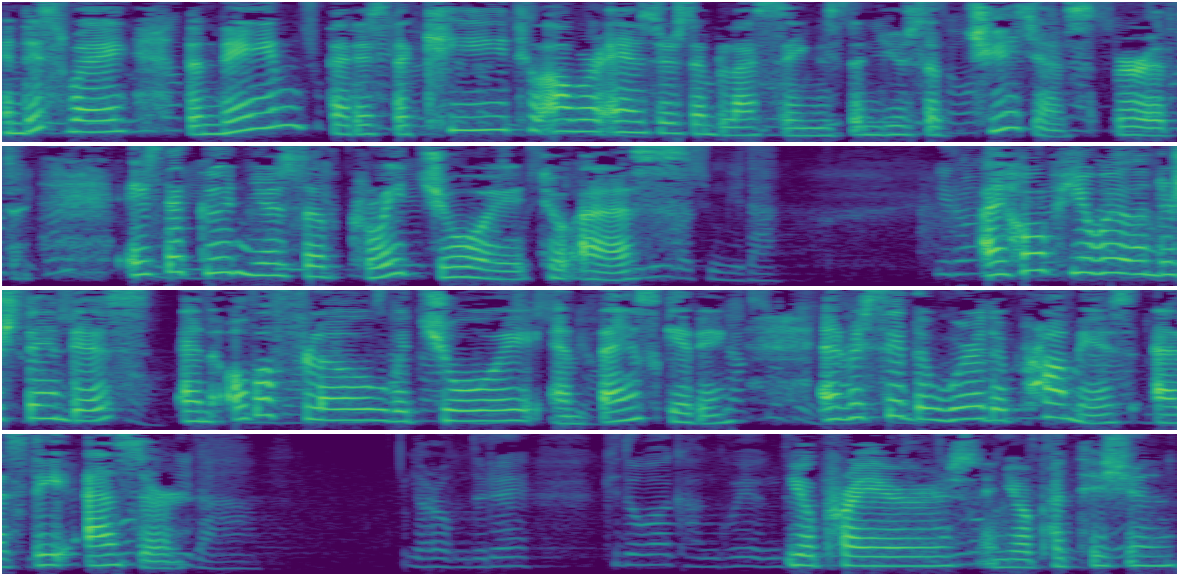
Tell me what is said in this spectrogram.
In this way, the name that is the key to our answers and blessings, the news of Jesus' birth, is the good news of great joy to us. I hope you will understand this and overflow with joy and thanksgiving and receive the word of promise as the answer. Your prayers and your petition,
